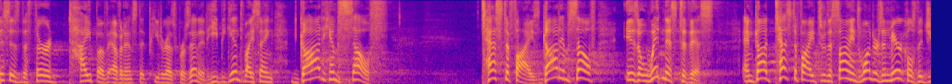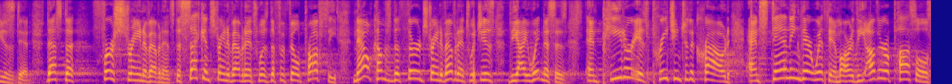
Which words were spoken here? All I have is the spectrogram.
This is the third type of evidence that Peter has presented. He begins by saying, God Himself testifies, God Himself is a witness to this. And God testified through the signs, wonders, and miracles that Jesus did. That's the first strain of evidence. The second strain of evidence was the fulfilled prophecy. Now comes the third strain of evidence, which is the eyewitnesses. And Peter is preaching to the crowd, and standing there with him are the other apostles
